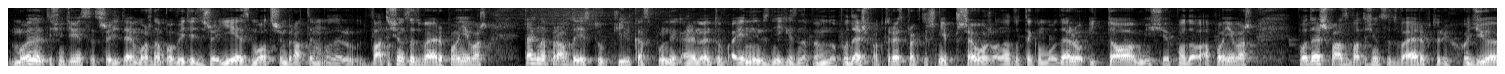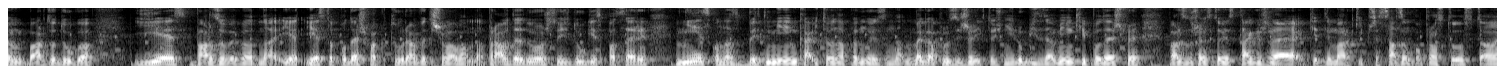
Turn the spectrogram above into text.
Model 1906D można powiedzieć, że jest młodszym bratem modelu 2002R, ponieważ tak naprawdę jest tu kilka wspólnych elementów, a jednym z nich jest na pewno podeszwa, która jest praktycznie przełożona do tego modelu i to mi się podoba, ponieważ podeszwa z 2002R, w których chodziłem bardzo długo, jest bardzo wygodna. Jest to podeszwa, która wytrzyma Wam naprawdę dosyć długie spacery. Nie jest ona zbyt miękka i to na pewno jest na mega plus, jeżeli ktoś nie lubi za miękkiej podeszwy. Bardzo często jest tak, że kiedy marki przesadzą po prostu z tą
